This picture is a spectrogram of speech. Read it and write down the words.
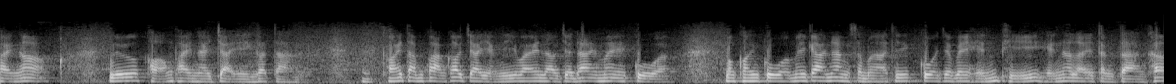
ภายนอก หรือของภายในใจเองก็ตาม ขอให้ทำความเข้าใจอย่างนี้ไว้เราจะได้ไม่กลัว บางคนกลัวไม่กล้านั่งสมาธิกลัวจะไปเห็นผีเห็นอะไรต่างๆเข้า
